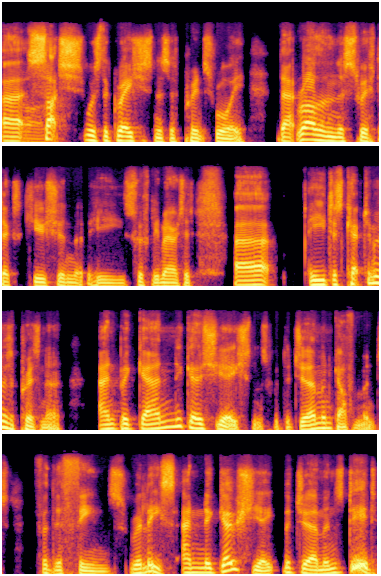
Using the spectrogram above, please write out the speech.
uh, oh. such was the graciousness of Prince Roy that rather than the swift execution that he swiftly merited, uh, he just kept him as a prisoner and began negotiations with the German government for the fiend's release. And negotiate the Germans did.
